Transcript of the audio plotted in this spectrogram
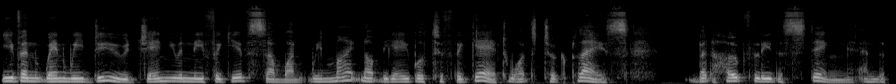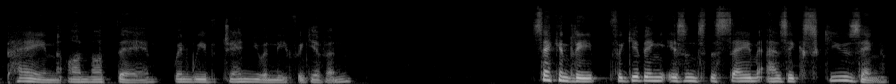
Even when we do genuinely forgive someone, we might not be able to forget what took place but hopefully the sting and the pain are not there when we've genuinely forgiven. Secondly, forgiving isn't the same as excusing.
